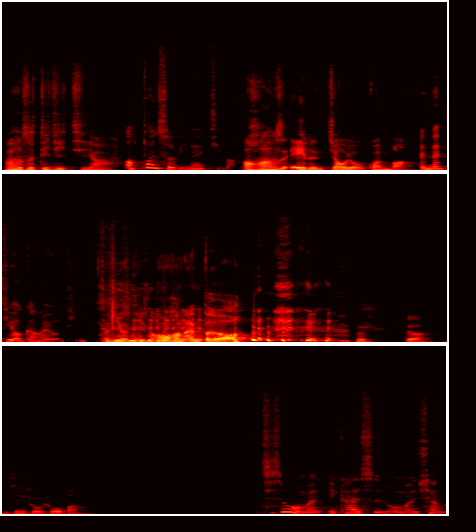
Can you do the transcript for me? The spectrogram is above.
好像是第几集啊？哦，断舍离那一集吧。哦，好像是 A 人交友观吧？哎，那集我刚好有听。啊、你有听哦，好难得哦。嗯，对啊，你先说说吧。其实我们一开始我们想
